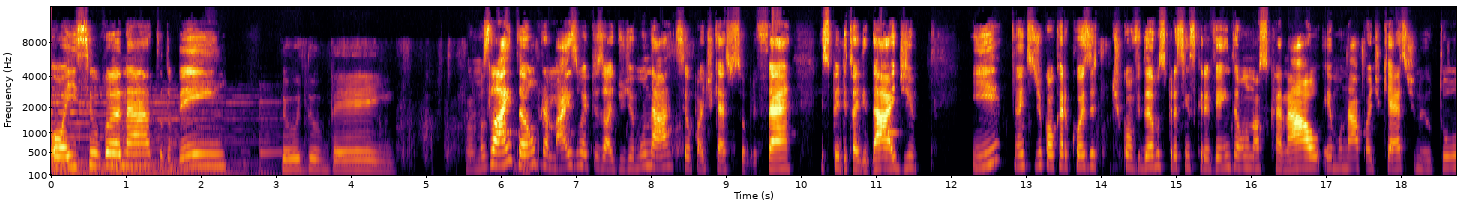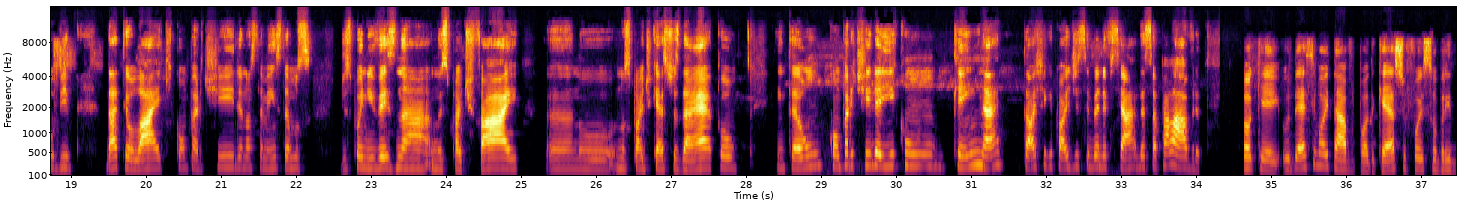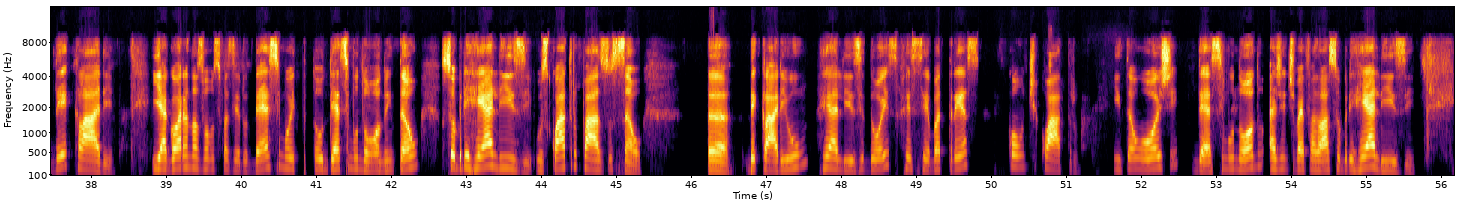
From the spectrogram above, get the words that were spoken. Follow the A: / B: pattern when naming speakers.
A: Oi, Silvana, tudo bem?
B: Tudo bem.
A: Vamos lá, então, para mais um episódio de Emuná, seu podcast sobre fé, espiritualidade. E, antes de qualquer coisa, te convidamos para se inscrever, então, no nosso canal, Emuná Podcast no YouTube. Dá teu like, compartilha. Nós também estamos disponíveis na, no Spotify, uh, no, nos podcasts da Apple. Então, compartilha aí com quem, né, tu acha que pode se beneficiar dessa palavra.
B: Ok, o 18º podcast foi sobre declare. E agora nós vamos fazer o 18 o 19 então, sobre realize. Os quatro passos são uh, declare um, realize dois, receba três, conte quatro. Então, hoje, 19, a gente vai falar sobre realize.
